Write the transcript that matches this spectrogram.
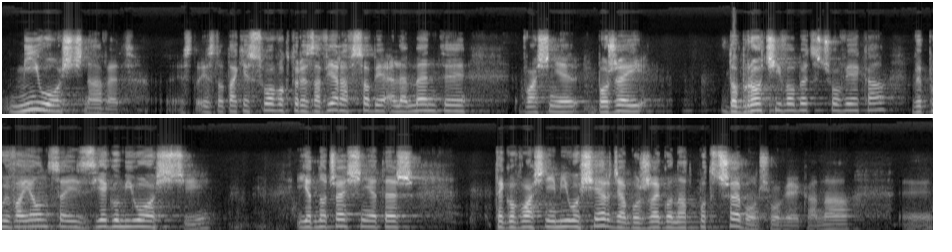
miłość nawet. Jest to, jest to takie słowo, które zawiera w sobie elementy właśnie Bożej dobroci wobec człowieka, wypływającej z Jego miłości i jednocześnie też tego właśnie miłosierdzia Bożego nad potrzebą człowieka, na y,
